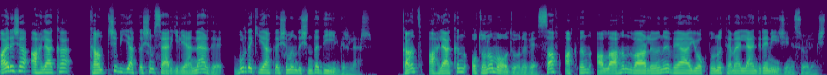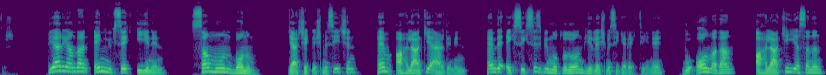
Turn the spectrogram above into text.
Ayrıca ahlaka Kantçı bir yaklaşım sergileyenler de buradaki yaklaşımın dışında değildirler. Kant, ahlakın otonom olduğunu ve saf aklın Allah'ın varlığını veya yokluğunu temellendiremeyeceğini söylemiştir. Diğer yandan en yüksek iyinin, summum bonum, gerçekleşmesi için hem ahlaki erdemin hem de eksiksiz bir mutluluğun birleşmesi gerektiğini, bu olmadan ahlaki yasanın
